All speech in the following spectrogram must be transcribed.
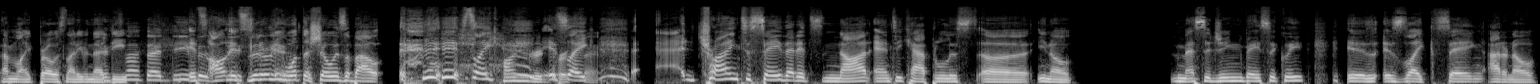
I'm like, bro, it's not even that it's deep. not that deep. It's all, it's literally what the show is about. it's like hundred. it's like uh, trying to say that it's not anti-capitalist uh you know messaging basically is is like saying i don't know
